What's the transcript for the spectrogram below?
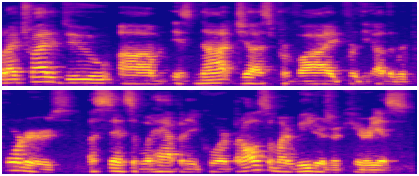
what I try to do um, is not just provide for the other reporters a sense of what happened in court, but also my readers are curious.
